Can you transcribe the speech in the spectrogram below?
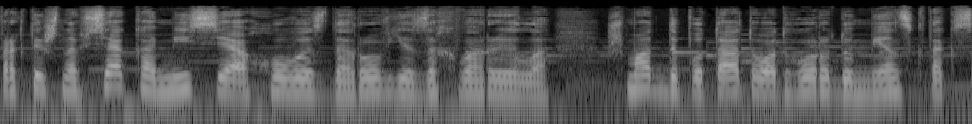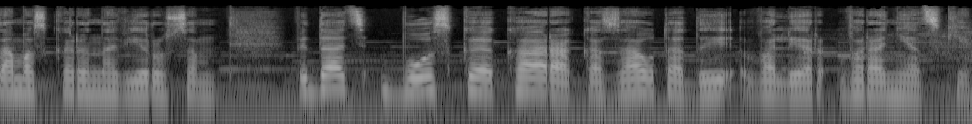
Практычна вся камісія аховы здароўя захварэла. Шмат дэпутатаў ад гораду Менск таксама з каранавірусам. Відаць, боская кара казаў тады валер варанецкі.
